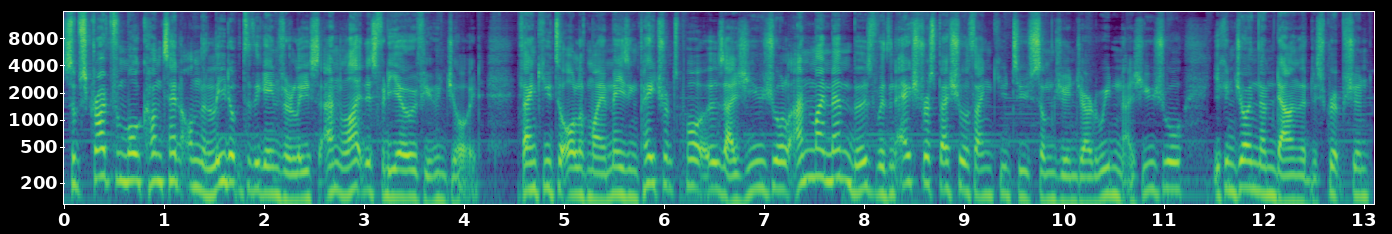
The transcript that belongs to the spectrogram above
Subscribe for more content on the lead up to the game's release and like this video if you enjoyed. Thank you to all of my amazing Patreon supporters as usual and my members with an extra special thank you to Sumji and Jared Whedon as usual. You can join them down in the description.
